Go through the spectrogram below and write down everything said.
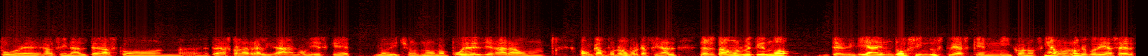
pues al final te das con te das con la realidad, ¿no? Y es que lo dicho, no no puedes llegar a un a un campo nuevo porque al final nos estábamos metiendo te diría en dos industrias que ni conocíamos, ¿no? Que podía ser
